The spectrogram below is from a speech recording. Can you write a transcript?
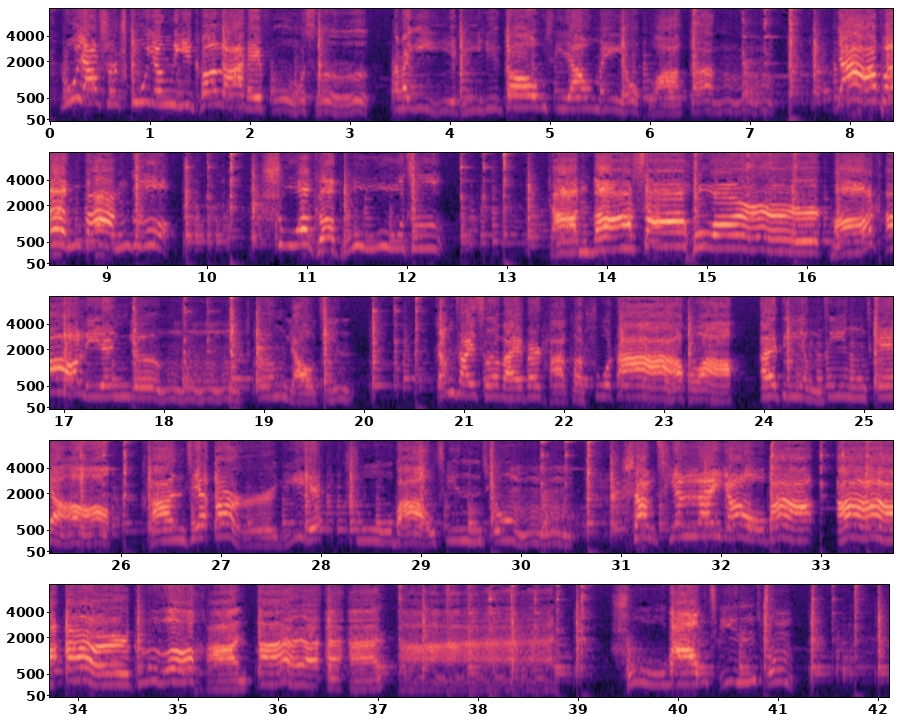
如要是出营，你可来赴死，那么一笔勾销没有花梗，牙崩棒个说个不字。战马撒花儿，马踏连营。程咬金正在此外边，他可说大话。哎，定睛瞧，看见二爷书报秦琼上前来要把啊二哥喊。书报秦琼。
